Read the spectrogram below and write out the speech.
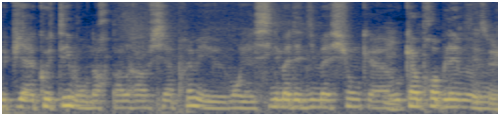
Et puis à côté, bon, on en reparlera aussi après, mais euh, bon, il y a le cinéma d'animation qui a Mm. aucun problème euh, voulais.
